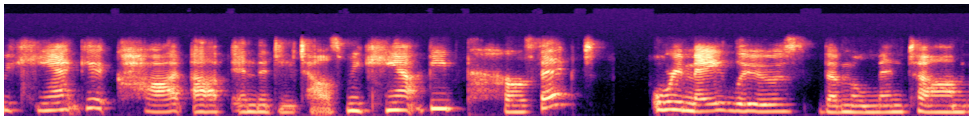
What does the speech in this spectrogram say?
We can't get caught up in the details. We can't be perfect, or we may lose the momentum,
